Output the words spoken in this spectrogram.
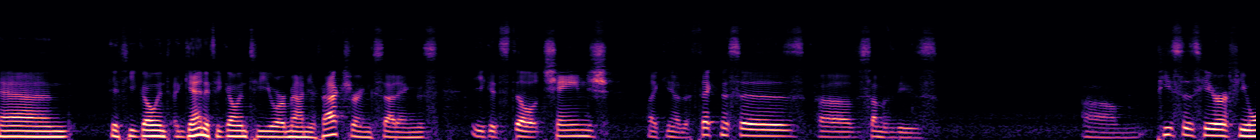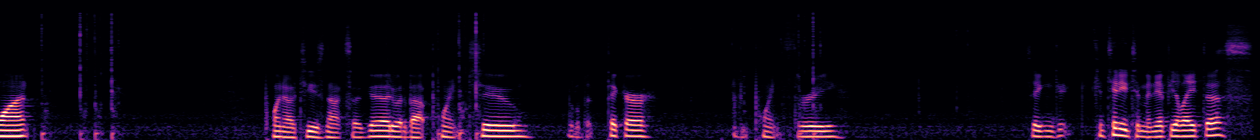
And if you go into, again, if you go into your manufacturing settings, you could still change like, you know, the thicknesses of some of these um, pieces here if you want. 0.02 is not so good. What about 0.2? A little bit thicker. Maybe 0.3. So you can continue to manipulate this.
